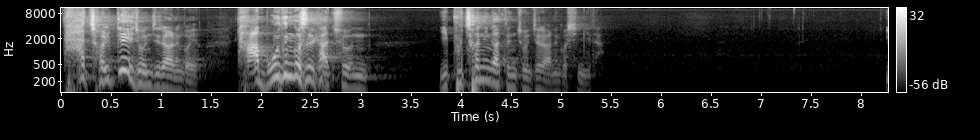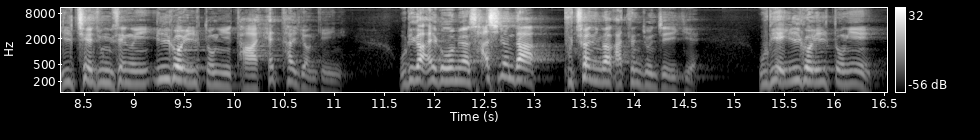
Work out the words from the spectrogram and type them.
다 절대의 존재라는 거예요. 다 모든 것을 갖춘 이 부처님 같은 존재라는 것입니다. 일체 중생의 일거일동이 다 해탈 경계이니 우리가 알고 보면 사실은 다 부처님과 같은 존재이기에 우리의 일거일동이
